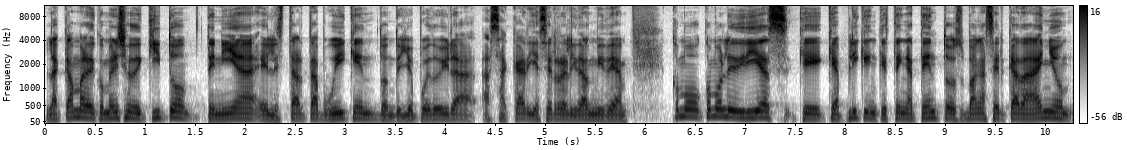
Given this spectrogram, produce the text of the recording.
la Cámara de Comercio de Quito tenía el Startup Weekend donde yo puedo ir a, sacar y hacer realidad mi idea? ¿Cómo, cómo le dirías que, que apliquen, que estén atentos, van a ser cada año?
